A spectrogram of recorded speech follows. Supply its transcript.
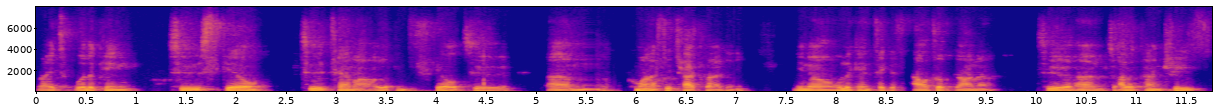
right? We're looking to scale to Tema, we're looking to scale to um, Kumasi Takoradi. You know, we're looking to take this out of Ghana to um, to other countries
